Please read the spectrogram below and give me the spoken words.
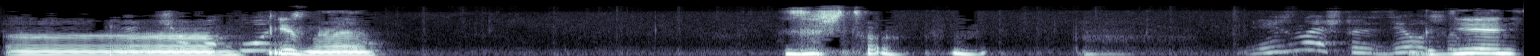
Плохого Не знаю. За что? Я не знаю, что сделал. Где они?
